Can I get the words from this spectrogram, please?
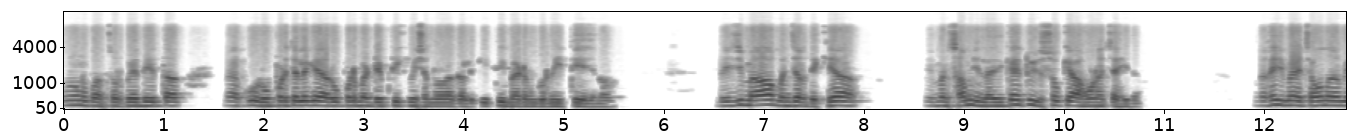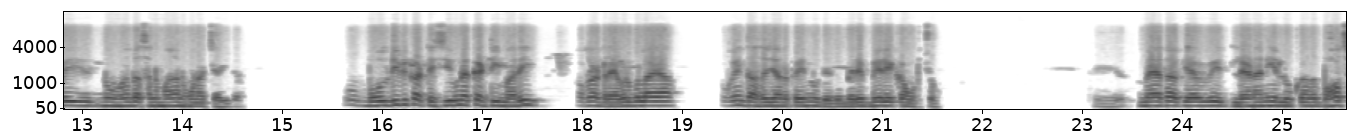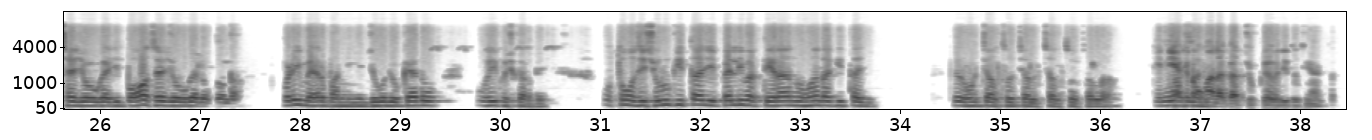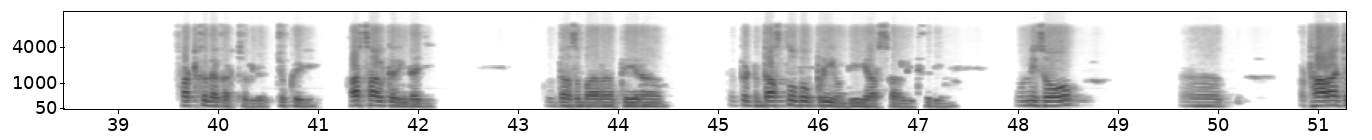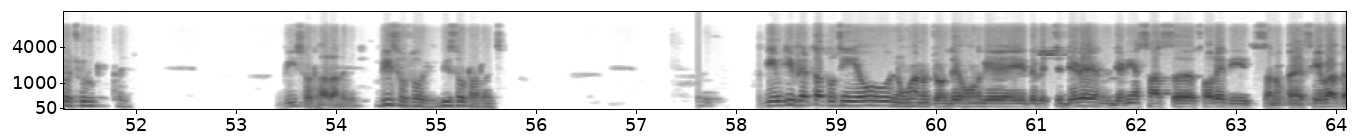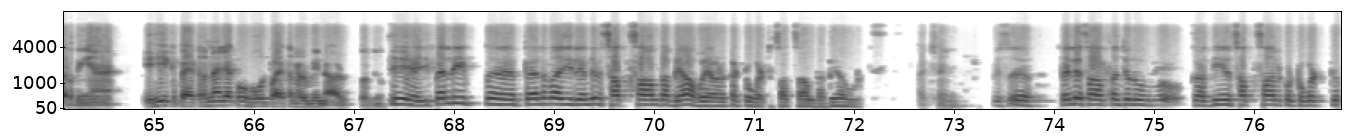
ਉਹਨੂੰ 500 ਰੁਪਏ ਦੇ ਦਿੱਤਾ। ਮੈਂ ਕੋ ਰੋਪੜ ਚਲੇ ਗਿਆ, ਰੋਪੜ ਮੈਂ ਡਿਪਟੀ ਕਮਿਸ਼ਨਰ ਨਾਲ ਗੱਲ ਕੀਤੀ, ਮੈਡਮ ਗੁਰਨੀਤ ਤੇਜ ਨਾਲ। ਬਈ ਜੀ ਮੈਂ ਆਹ ਮੰਜ਼ਰ ਦੇਖਿਆ ਤੇ ਮੈਨੂੰ ਸਮਝ ਨਹੀਂ ਲੱਗੀ, ਕਹਿੰਦੇ ਤੁਸੀਂ ਦੱਸੋ ਕੀ ਹੋਣਾ ਚਾਹੀਦਾ। ਮੈਂ ਕਿਹਾ ਜੀ, ਮੈਂ ਚਾਹੁੰਦਾ ਵੀ ਨੂੰਹਾਂ ਦਾ ਸਨਮਾਨ ਹੋਣਾ ਚਾਹੀਦਾ। ਉਹ ਬੋਲਦੀ ਵੀ ਘੱਟ ਸੀ, ਉਹਨੇ ਘੰਟੀ ਮਾਰੀ, ਆਪਣਾ ਡਰਾਈਵਰ ਬੁਲਾਇਆ, ਉਹ ਕਹਿੰਦੀ 10000 ਰੁਪਏ ਇਹਨੂੰ ਦੇ ਦਿਓ ਮੇਰੇ ਮੇਰੇ ਅਕਾਊਂਟ ਚੋਂ। ਤੇ ਮੈਂ ਤਾਂ ਕਿਹਾ ਵੀ ਲੈਣਾ ਨਹੀਂ ਲੋਕਾਂ ਦਾ, ਬਹੁਤ ਸਹਿਯੋਗ ਹੈ ਜੀ, ਬਹੁਤ ਸਹਿਯੋਗ ਹੈ ਲੋਕਾਂ ਦਾ। ਬੜੀ ਮਿਹਰਬਾਨੀ ਹੈ, ਜੋ ਜੋ ਕਹਿ ਦੋ, ਉਹੀ ਕੁਝ ਕਰਦੇ। ਉੱਥੋਂ ਅਸੀਂ ਸ਼ੁਰੂ ਕੀਤਾ ਜੀ ਪਹਿਲੀ ਵਾਰ 13 ਨੂਹਾਂ ਦਾ ਕੀਤਾ ਜੀ। ਫਿਰ ਹੁਣ ਚੱਲ ਸੋ ਚੱਲ ਚੱਲ ਸੋ ਚੱਲ। ਕਿੰਨੀਆਂ। ਕਿਲੋਆਂ ਦਾ ਕਰ ਚੁੱਕੇ ਹੋ ਜੀ ਤੁਸੀਂ ਅੱਜ ਤੱਕ? 60 ਕੁ ਦਾ ਕਰ ਚੱਲੇ ਚੁੱਕੇ ਜੀ। ਹਰ ਸਾਲ ਕਰੀਂਦਾ ਜੀ। ਕੋਈ 10 12 13 ਤੇ ਘੱਟ 10 ਤੋਂ ਉੱਪਰ ਹੀ ਹੁੰਦੀ ਹੈ ਹਰ ਸਾਲ ਹੀ ਤਕਰੀਬਨ 1900 ਅਹ, 18 ਚੋਂ ਸ਼ੁਰੂ ਕੀਤਾ ਜੀ। 2018 ਦੇ ਵਿੱਚ? 2000 ਸੌਰੀ 2018 ਚ। ਹਕੀਮ ਜੀ ਫਿਰ ਤਾਂ ਤੁਸੀਂ ਉਹ ਨੂਹਾਂ ਨੂੰ ਚੁਣਦੇ ਹੋਣਗੇ ਇਹਦੇ ਵਿੱਚ ਜਿਹੜੇ ਜਿਹੜੀਆਂ ਸੱਸ ਸਹੁਰੇ ਦੀ ਸੇਵਾ ਕਰਦੀਆਂ ਇਹੀ ਇੱਕ ਪੈਟਰਨ ਹੈ ਜਾਂ ਕੋਈ ਹੋਰ ਪੈਟਰਨ ਵੀ ਨਾਲ ਕਰਦੇ ਹੋ? ਇਹ ਹੈ ਜੀ ਪਹਿਲੀ ਅਹ, ਪਹਿਲਾਂ ਤਾਂ ਜੀ ਲੈਂਦੇ 7 ਸਾਲ ਦਾ ਵਿਆਹ ਹੋਇਆ ਹੁਣ ਘੱਟੋ ਘੱਟ 7 ਸਾਲ ਦਾ ਵਿਆਹ ਹੁਣ। ਅੱਛਾ ਜੀ। ਪਹਿਲੇ ਸਾਲ ਤਾਂ ਚਲੋ ਉਹ ਕਰਦੀਆਂ 7 ਸਾਲ ਘੱਟੋ ਘੱਟ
